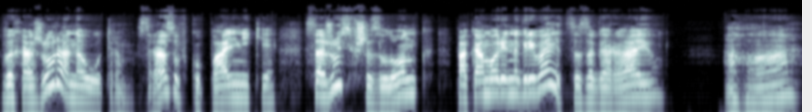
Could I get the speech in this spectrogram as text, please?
Выхожу рано утром, сразу в купальнике, сажусь в шезлонг, пока море нагревается, загораю. Ага,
